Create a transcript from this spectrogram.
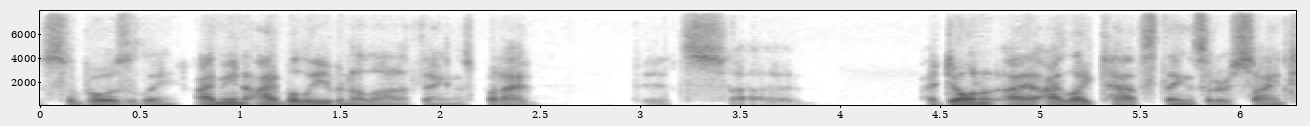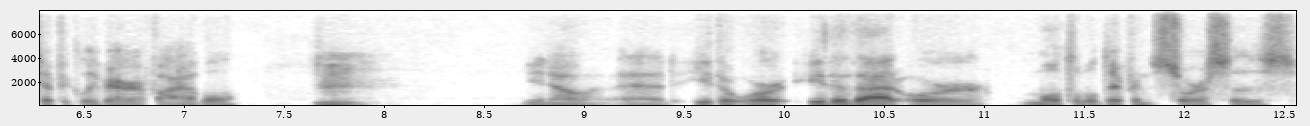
supposedly, I mean, I believe in a lot of things, but I, it's, uh, I don't, I, I like to have things that are scientifically verifiable Mm. You know, and either or either that or multiple different sources.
